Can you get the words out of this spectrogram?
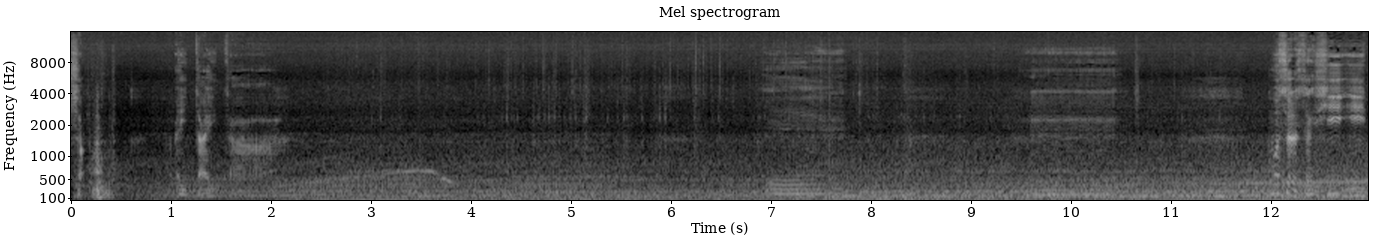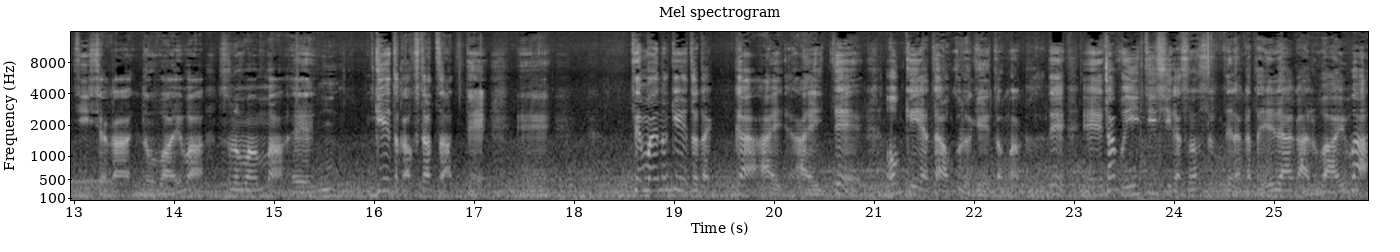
しょ。あいたいた。えー、えー、面白いですね。非 ET 車がの場合はそのまんま、えー、ゲートが2つあって、えー手前のゲートだが開いて、OK やったら奥のゲートマーク。で、えー、多分 ETC がさせてなかったエラーがある場合は、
